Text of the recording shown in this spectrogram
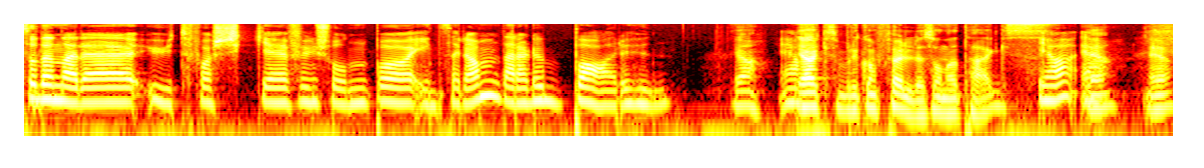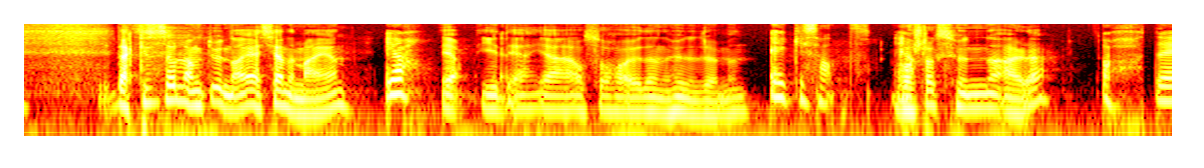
Så den derre utforsk-funksjonen på Instagram, der er det bare hund. Ja, Ja. ja. ikke sant, for du kan følge sånne tags. Ja, ja. ja. Det er ikke så langt unna, jeg kjenner meg igjen Ja, ja, i det. Jeg også har jo denne hundedrømmen. ikke sant. Hva slags hund er det? Åh, det,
